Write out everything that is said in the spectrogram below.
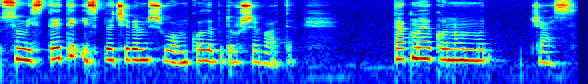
сумістити із плечовим швом, коли буду вшивати. Так ми економимо час.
